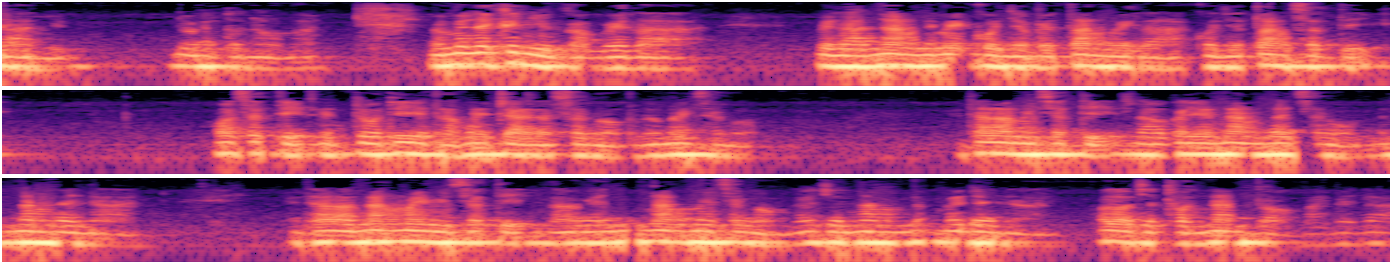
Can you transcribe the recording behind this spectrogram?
นานอยู่ด้วยอัตโนมัติ มันไม่ได้ขึ้นอยู่กับเวลา เวลานั่งนี่ไม่ควรจะไปตั้งเวลาควรจะตั้งสติ เพราะสติเป็นตัวที่จะทำให้ใจเราสงบหรือไม่สงบ ถ้าเรามีสติเราก็จะนั่งได้สงบนั่งได้นานแต่ถ้าเรานั่งไม่มีสติเราก็นั่งไม่สงบแล้วจะนั่งไม่ได้นาน เพราะเราจะทนนั่งต่อไปไม่ได้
